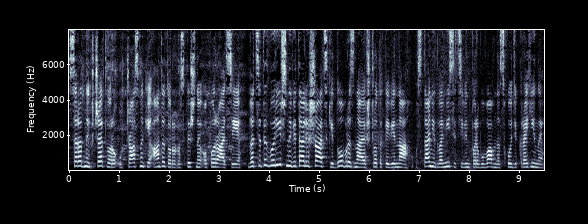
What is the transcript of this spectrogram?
Серед них четверо учасники антитерористичної операції. 22-річний Віталій Шацький добре знає, що таке війна. Останні два місяці він перебував на сході країни,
